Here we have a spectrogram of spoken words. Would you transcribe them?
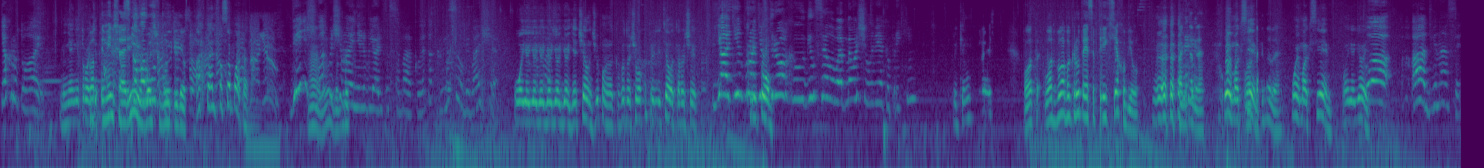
Я крутой. Меня не троньте. Кот, ты меньше ори, больше будет видос. Ах ты альфа-собака. Видишь, А, вот ну, почему добро. я не люблю альфа-собаку. Это крыса убивающая. Ой-ой-ой-ой-ой-ой, я челлендж выполнил. Какому-то чуваку прилетело, короче, Я один против Критом. трех убил целого одного человека, прикинь. прикинул. Вот, вот было бы круто, если бы ты их всех убил. Тогда да. Ой, Мак Вот 7. тогда да. Ой, Mag 7. Ой-ой-ой. А, 12.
